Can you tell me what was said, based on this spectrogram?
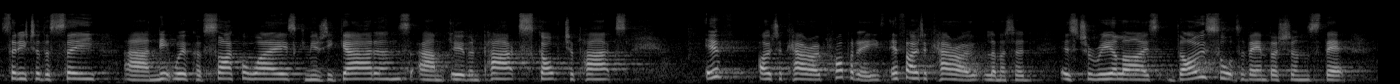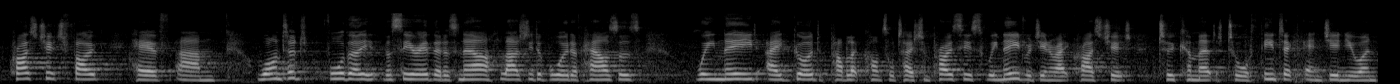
City to the Sea uh, network of cycleways, community gardens, um, urban parks, sculpture parks. If Otakaro Properties, if Otakaro Limited is to realise those sorts of ambitions that Christchurch folk have um, wanted for the, this area that is now largely devoid of houses. We need a good public consultation process. We need Regenerate Christchurch to commit to authentic and genuine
